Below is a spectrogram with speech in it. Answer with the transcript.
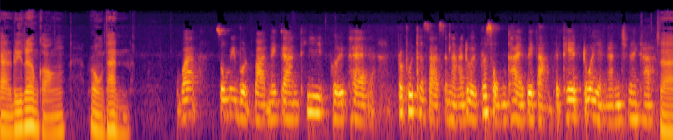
การริเริ่มของพระองค์ท่าน ว่าทรงมีบทบาทในการที่เผยแผ่พระพุทธศาสนาโดยพระสงฆ์ไทยไปต่างประเทศด้วยอย่างนั้นใช่ไหมคะใช่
